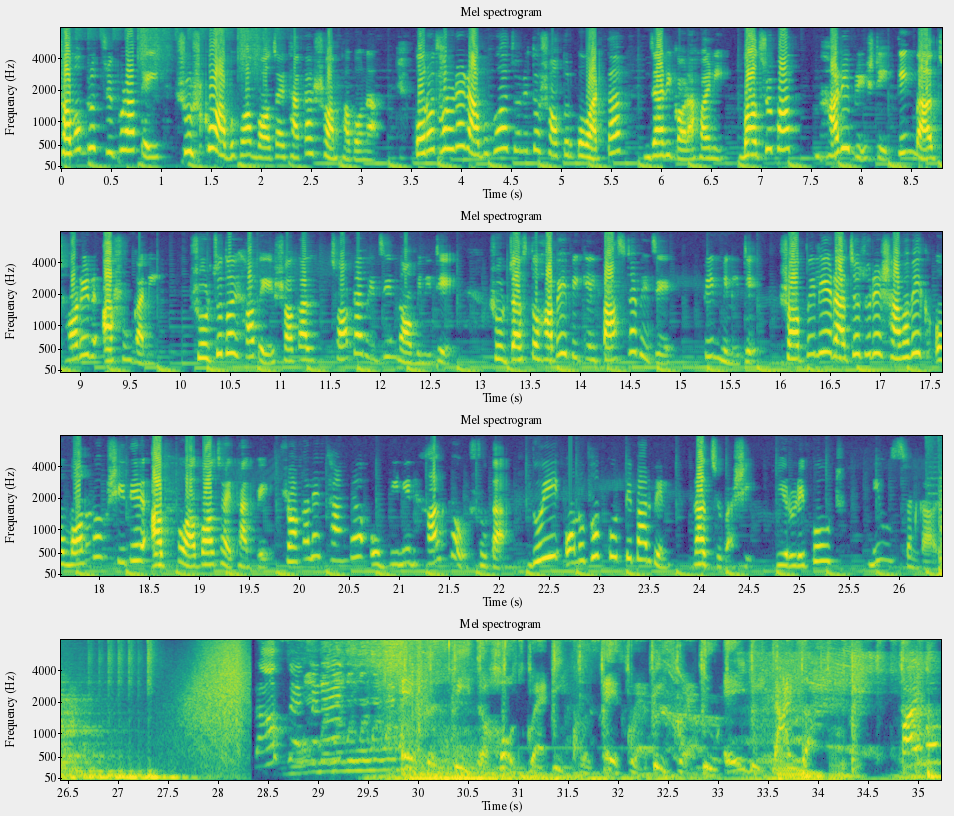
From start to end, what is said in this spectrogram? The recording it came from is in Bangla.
সমগ্র ত্রিপুরাতেই শুষ্ক আবহাওয়া বজায় থাকার সম্ভাবনা। কোনো ধরনের আবহাওয়া জনিত সতর্কবার্তা জারি করা হয়নি। বজ্রপাত, ভারী বৃষ্টি কিংবা ঝড়ের আশঙ্কা নেই। সূর্যোদয় হবে সকাল ছটা বেজে ন মিনিটে। সূর্যাস্ত হবে বিকেল পাঁচটা বেজে তিন মিনিটে। সব মিলিয়ে রাজ্য জুড়ে স্বাভাবিক ও মনোরম শীতের আবহাওয়া বজায় থাকবে। সকালে ঠান্ডা ও দিনের হালকা উষ্ণতা দুই অনুভব করতে পারবেন রাজ্যবাসী। Bureau report news vanguard Last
